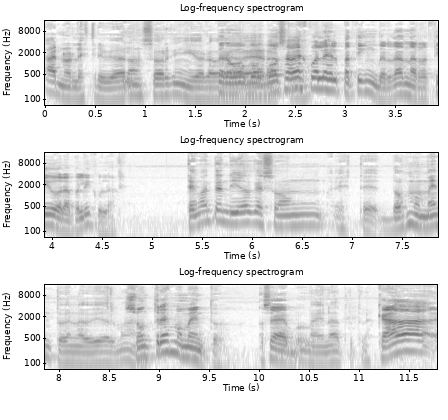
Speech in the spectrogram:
Ah, no, le escribió Aaron Sorkin y yo lo Pero vos, sabes cuál es el patín, ¿verdad? Narrativo de la película. Tengo entendido que son este, dos momentos en la vida del man. Son tres momentos. O sea, Imagínate, tres. Cada,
